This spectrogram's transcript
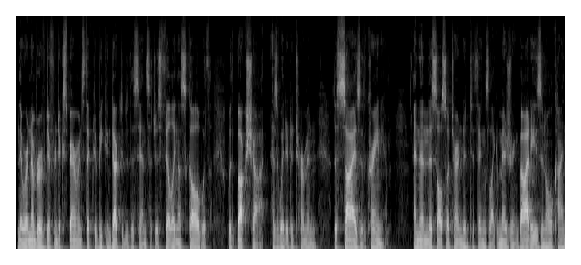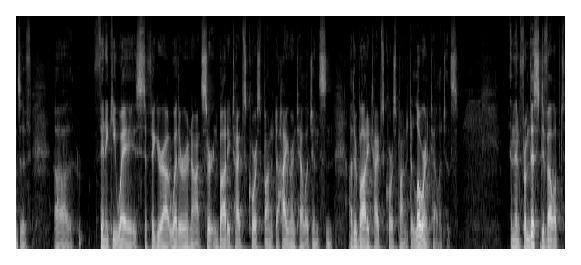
And there were a number of different experiments that could be conducted to this end, such as filling a skull with, with buckshot as a way to determine the size of the cranium. And then this also turned into things like measuring bodies and all kinds of uh, finicky ways to figure out whether or not certain body types corresponded to higher intelligence and other body types corresponded to lower intelligence. And then from this developed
